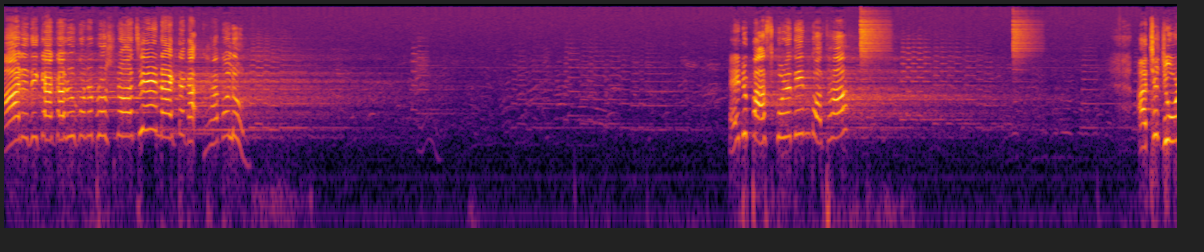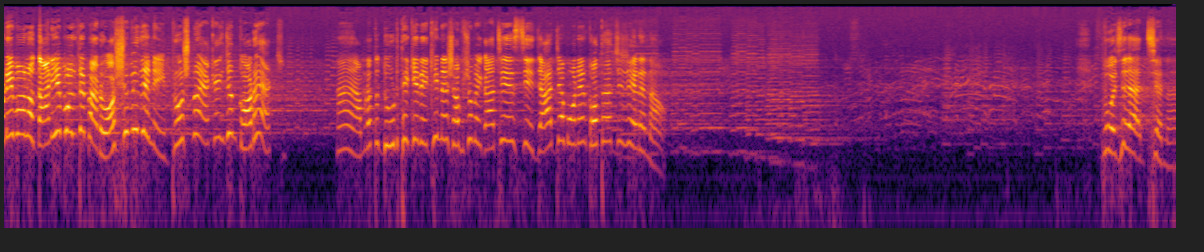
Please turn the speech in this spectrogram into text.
আর এদিকে কারোর কোনো প্রশ্ন আছে? না, একটা হ্যাঁ বলুন। একটু পাস করে দিন কথা। আচ্ছা জোরে বলো, দাঁড়িয়ে বলতে পারো, অসুবিধে নেই, প্রশ্ন এক একজন করো, এক হ্যাঁ আমরা তো দূর থেকে দেখি না, সবসময় কাছে এসছি, যার যা মনের কথা আছে সেরে নাও। বোঝা যাচ্ছে না।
